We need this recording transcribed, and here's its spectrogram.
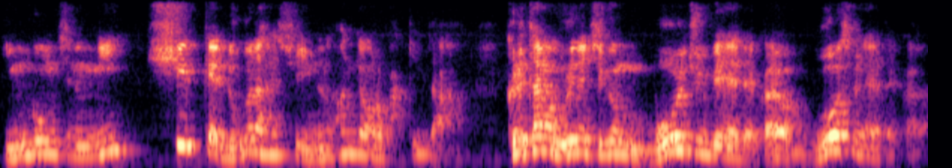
인공지능이 쉽게 누구나 할 수 있는 환경으로 바뀐다. 그렇다면 우리는 지금 뭘 준비해야 될까요? 무엇을 해야 될까요?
